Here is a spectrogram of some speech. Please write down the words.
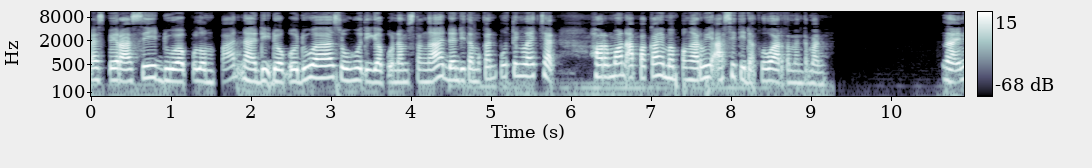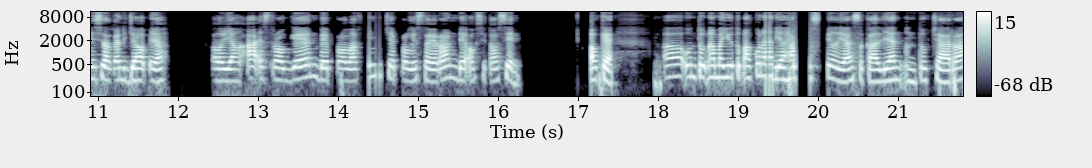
respirasi 24, nadi 22, suhu 36,5 dan ditemukan puting lecet. Hormon apakah yang mempengaruhi ASI tidak keluar, teman-teman? Nah, ini silakan dijawab ya. Kalau yang A estrogen, B prolaktin, C progesteron, D oksitosin. Oke. Okay. Uh, eh, untuk nama YouTube aku nanti dia harus spill ya sekalian untuk cara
